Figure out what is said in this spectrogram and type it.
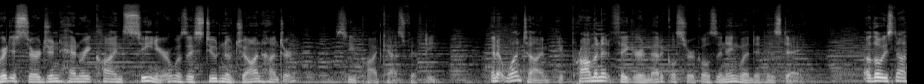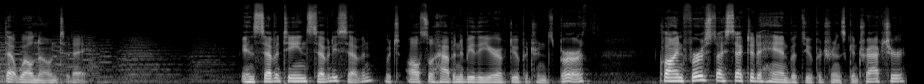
British surgeon Henry Cline Sr. was a student of John Hunter, see podcast 50, and at one time a prominent figure in medical circles in England in his day, although he's not that well known today. In 1777, which also happened to be the year of Dupuytren's birth, Cline first dissected a hand with Dupuytren's contracture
